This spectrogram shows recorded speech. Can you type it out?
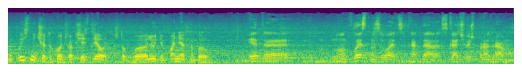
ну поясни, что ты хочешь вообще сделать, чтобы людям понятно было. Это, ну, квест называется, когда скачиваешь программу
